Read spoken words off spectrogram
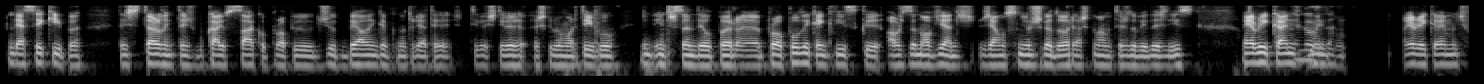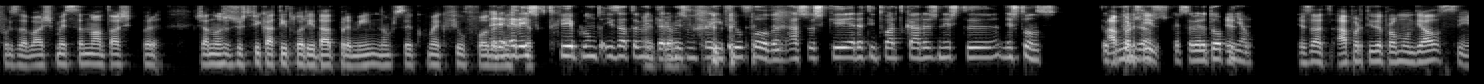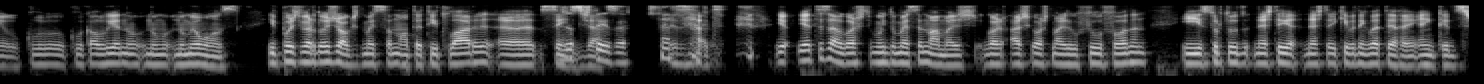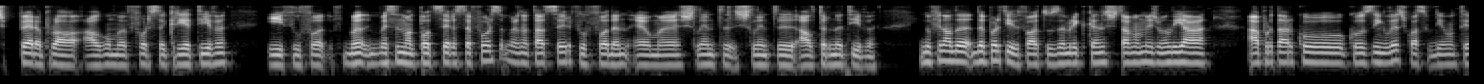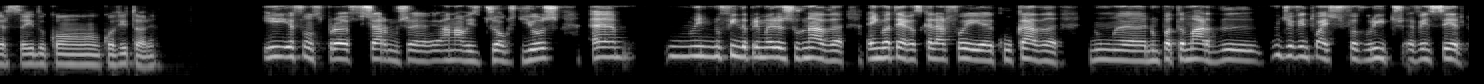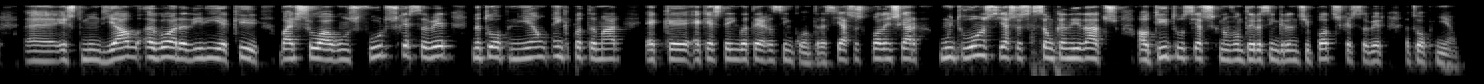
dessa equipa. Tens Sterling, tens Bukayo Saka, o próprio Jude Bellingham, que no outro dia até estive, estive a escrever um artigo interessante dele para, para o público, em que disse que aos 19 anos já é um senhor jogador, acho que não há muitas dúvidas disso. Harry Kane, muito, Harry Kane, muitos furos abaixo, mas Mount acho que para, já não justifica a titularidade para mim, não percebo como é que Phil Foden... Era, era isso que te queria perguntar, exatamente, é, era mesmo para aí, Phil Foden, achas que era titular de caras neste, neste 11? Eu, a partir, quero saber a tua opinião. Exato, à partida para o Mundial, sim, eu colocá-lo no, no, no meu 11 e depois de ver dois jogos de Mason Mount a titular, uh, sim, já. certeza. Exato. E, e, atenção, eu gosto muito do Mason Mount, mas acho que gosto mais do Phil Foden e sobretudo nesta, nesta equipa de Inglaterra em que desespera por alguma força criativa e Phil Foden, Mason Mount pode ser essa força, mas não está a ser. Phil Foden é uma excelente, excelente alternativa. E no final da, da partida, de facto, os americanos estavam mesmo ali a, a aportar com, com os ingleses, quase podiam ter saído com, com a vitória. E Afonso, para fecharmos a análise dos jogos de hoje, no, no, fim da primeira jornada, a Inglaterra se calhar foi uh, colocada num, uh, num, patamar de muitos eventuais favoritos a vencer uh, este Mundial. Agora diria que baixou alguns furos. Quero saber, na tua opinião, em que patamar é que, é que esta Inglaterra se encontra? Se achas que podem chegar muito longe, se achas que são candidatos ao título, se achas que não vão ter assim grandes hipóteses, quero saber a tua opinião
